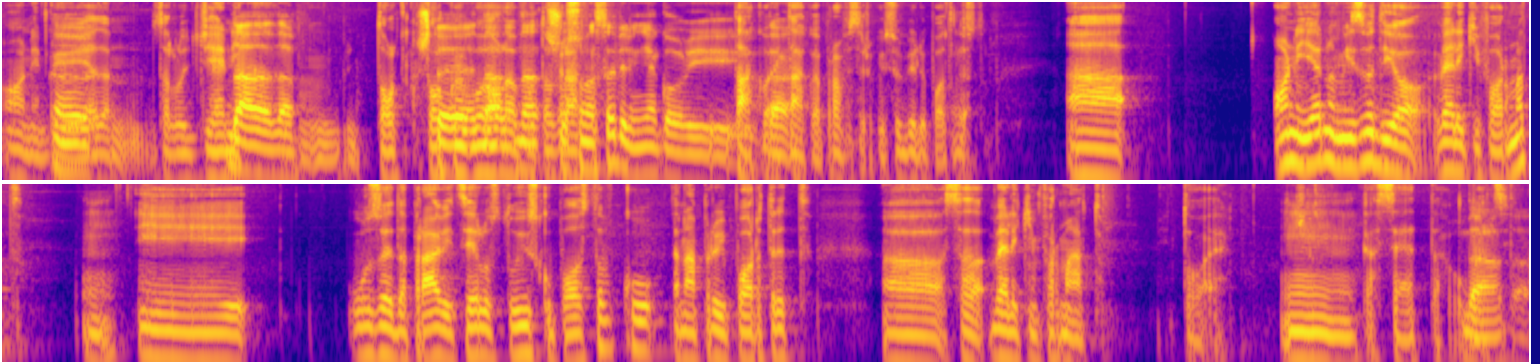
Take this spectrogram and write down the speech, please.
on je bio jedan zaluđenik. da, da, da. Toliko, Što, toliko je je, voleo na, što fotografiju. su nasledili njegovi... Tako da. je, tako je, profesori koji su bili u podcastu. A, on je jednom izvadio veliki format Mm. i uzeo je da pravi celu studijsku postavku, da napravi portret a, sa velikim formatom. I to je Mm, kaseta, da, ubaci. da, da.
